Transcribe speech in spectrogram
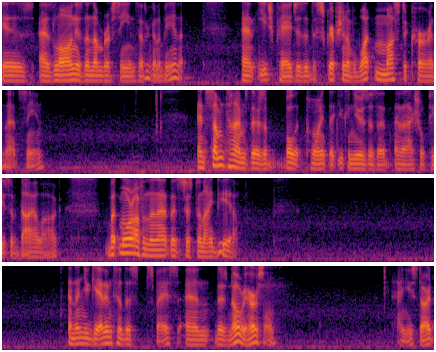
is as long as the number of scenes that are going to be in it. And each page is a description of what must occur in that scene. And sometimes there's a bullet point that you can use as a, an actual piece of dialogue. But more often than that, that's just an idea. And then you get into this space, and there's no rehearsal, and you start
